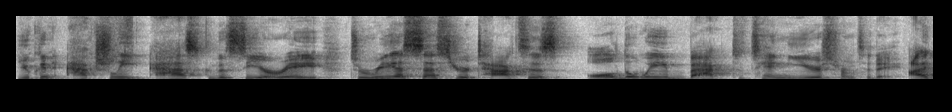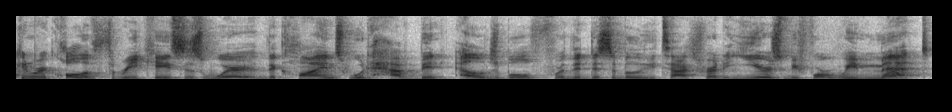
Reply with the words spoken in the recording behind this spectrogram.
you can actually ask the CRA to reassess your taxes all the way back to 10 years from today. I can recall of three cases where the clients would have been eligible for the disability tax credit years before we met,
